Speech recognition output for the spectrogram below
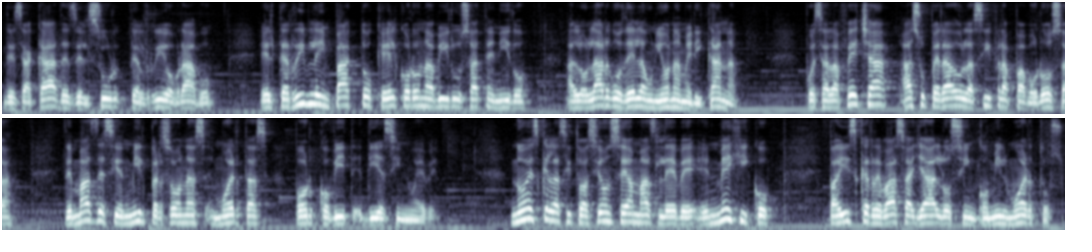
desde acá, desde el sur del río Bravo, el terrible impacto que el coronavirus ha tenido a lo largo de la Unión Americana, pues a la fecha ha superado la cifra pavorosa de más de 100.000 personas muertas por COVID-19. No es que la situación sea más leve en México, país que rebasa ya los 5.000 muertos.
